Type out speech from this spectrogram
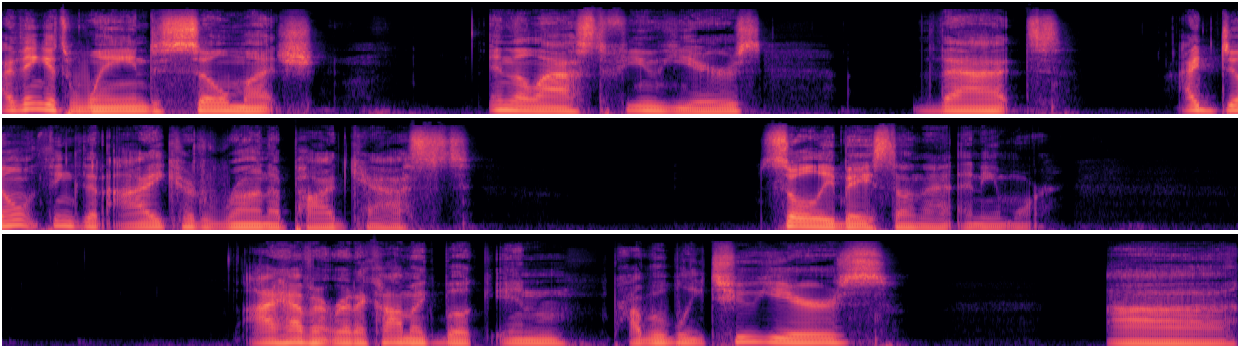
I think it's waned so much in the last few years that I don't think that I could run a podcast solely based on that anymore. I haven't read a comic book in probably two years. Uh,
